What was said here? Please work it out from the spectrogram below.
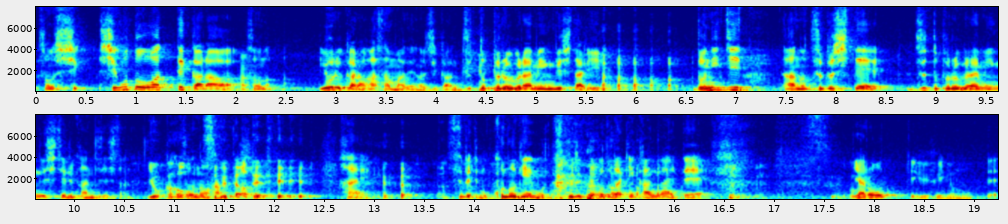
そのし仕事終わってから、い。その夜から朝までの時間ずっとプログラミングしたり 土日あの潰してずっとプログラミングしてる感じでしたね。余暇を全て当てて。はい。全てもうこのゲームを作るってことだけ考えてやろうってい。うふうに思って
